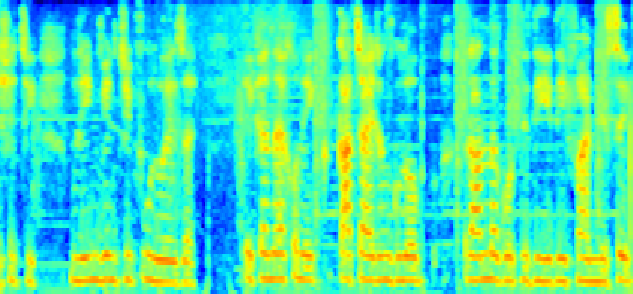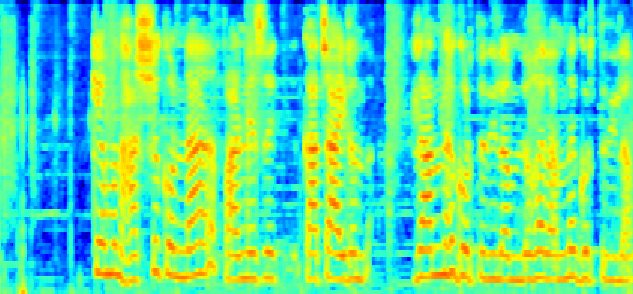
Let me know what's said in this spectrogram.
এসেছি। ইনভেন্টরি ফুল হয়ে যায়। এখানে এখন এই কাঁচা আয়রনগুলো রান্না করতে দিয়ে দিই ফার্নেসে কেমন হাস্যকর না? ফার্নেসে কাঁচা আয়রন রান্না করতে দিলাম লোহা রান্না করতে দিলাম।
